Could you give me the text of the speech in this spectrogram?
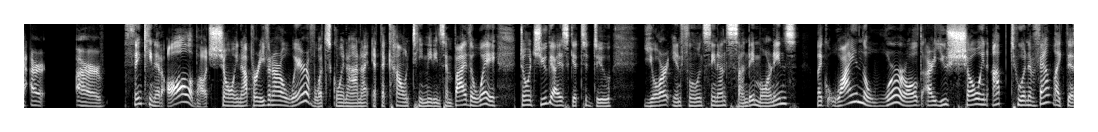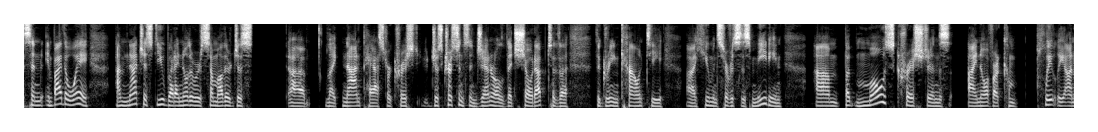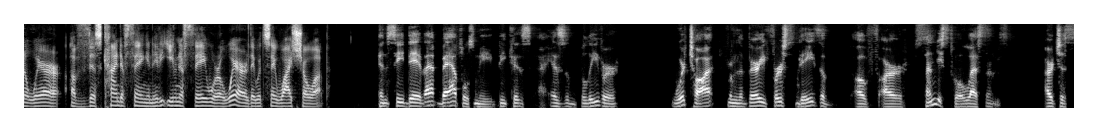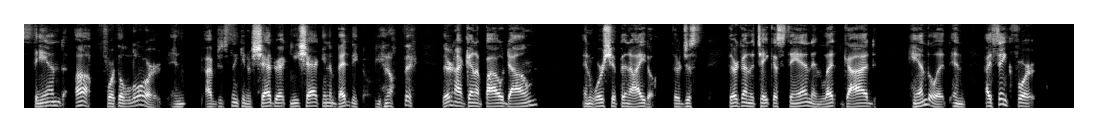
are are thinking at all about showing up or even are aware of what's going on at the county meetings. And by the way, don't you guys get to do your influencing on Sunday mornings? Like, why in the world are you showing up to an event like this? And and by the way, I'm not just you, but I know there were some other just uh, like non-pastor Christ, just Christians in general that showed up to the the Greene County uh, Human Services meeting. Um, but most Christians I know of are com- completely unaware of this kind of thing. And even if they were aware, they would say, why show up? And see, Dave, that baffles me because as a believer, we're taught from the very first days of, of our Sunday school lessons are to stand up for the Lord. And I'm just thinking of Shadrach, Meshach, and Abednego. You know, they're, they're not going to bow down and worship an idol. They're just, they're going to take a stand and let God handle it. And I think for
